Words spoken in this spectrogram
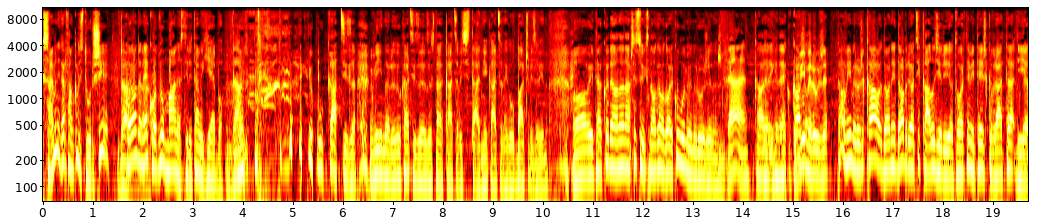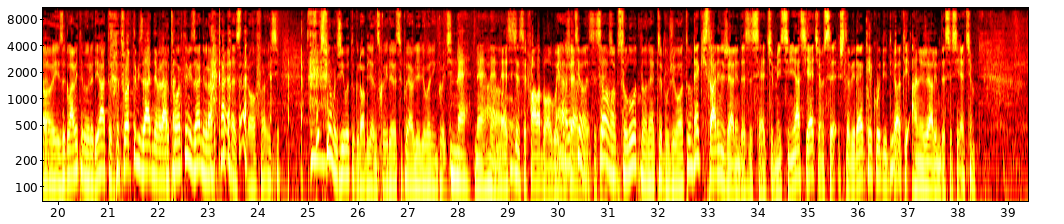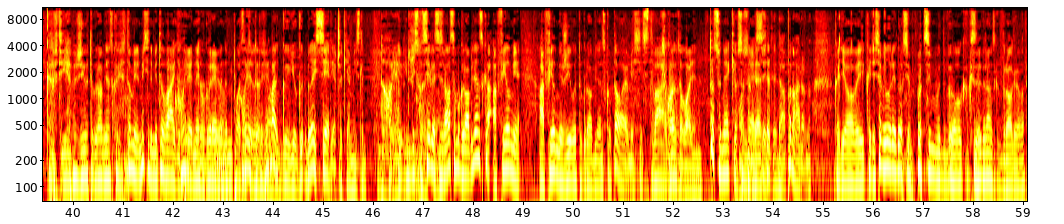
Simon i Garfunkel iz Turšije, Da, koje onda da. neko odveo u manastir i tamo ih jebo. Da. u kaci za vino, u kaci za, za šta kaca, već sta, nije kaca, nego u bačvi za vino. Ove, tako da, ono, našli su ih s nogama gore, kao u imenu ruže, znaš. Da. Kao da ih je neko... Kao Vime ruže. Kao vime ruže, kao da oni dobri oci kaluđeri, otvorite mi teška vrata i Da. ovaj, zaglavite me u radijator. Otvorite mi zadnje vrata. Otvorite mi zadnje vrata. Katastrofa, mislim. Sveći film Život u Grobljanskoj gde se pojavljuje Ljuban Ninković. Ne, ne, ne, ne sjećam se, hvala Bogu, i ne želim recimo, da se to vam sećam. apsolutno ne treba u životu. Neki stvari ne želim da se sećam. Mislim, ja sjećam se, što bi rekli, kud idioti, a ne želim da se sjećam. Krv ti jebe život u Grobljanskoj. To mi, mislim da mi je to vajdu Koji pre nekog vremena da me na to film. g- bila je serija čak, ja mislim. Da, je, mislim, serija se zvala samo Grobljanska, a film je, a film je život u Grobljanskom. To je, mislim, stvar. S koje to godine? To su neke 80. 80? Da, pa naravno. Kad je, ovaj, kad je sve bilo u redu, osim, osim ovog, kako se zove, dramskog programa.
